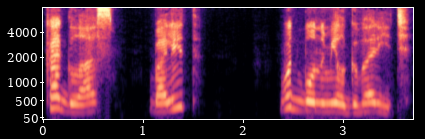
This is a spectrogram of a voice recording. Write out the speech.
Как глаз? Болит? Вот бы он умел говорить.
